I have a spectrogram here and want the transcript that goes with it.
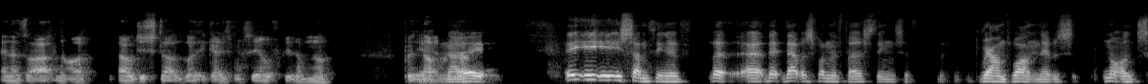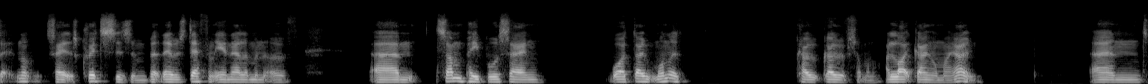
and I was like, "No, I'll just start going to gigs myself because I'm not putting yeah, No, it, it, it is something of uh, that. That was one of the first things of round one. There was not not say it was criticism, but there was definitely an element of um, some people saying, "Well, I don't want to go, go with someone. I like going on my own." And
